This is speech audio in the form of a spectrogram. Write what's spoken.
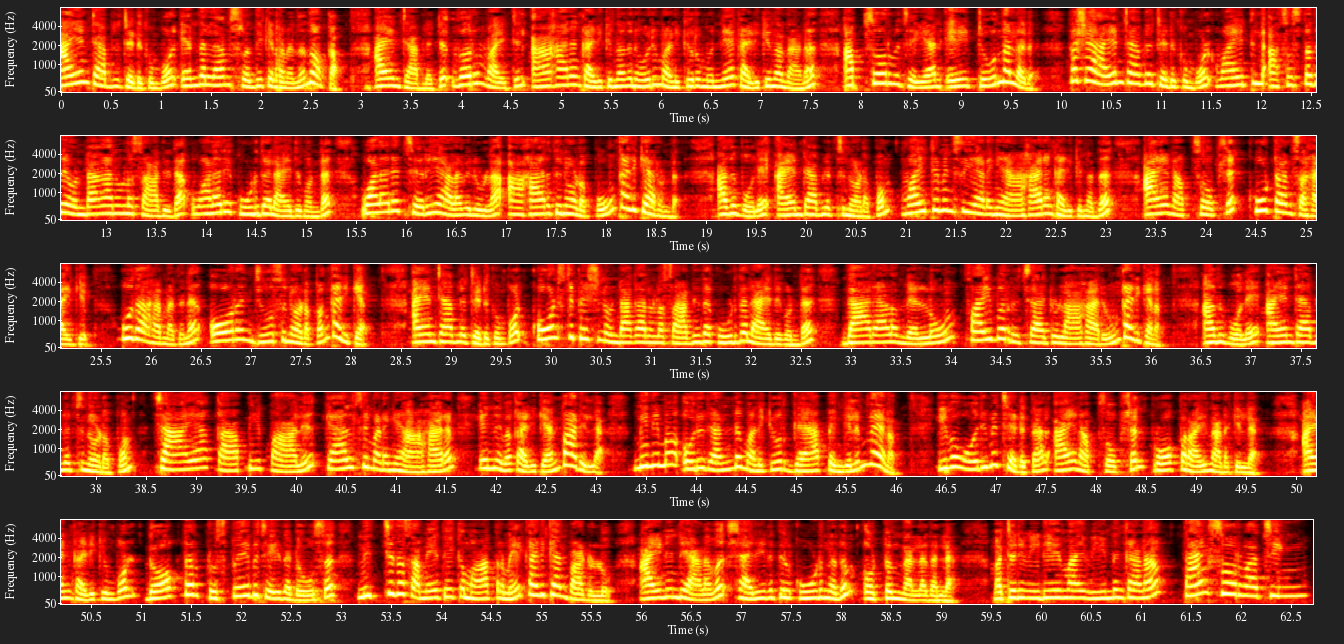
Iron tablet എടുക്കുമ്പോൾ എന്തെല്ലാം ശ്രദ്ധിക്കണമെന്ന് നോക്കാം. അയൺ ടാബ്ലറ്റ് വെറും വയറ്റിൽ ആഹാരം കഴിക്കുന്നതിന് ഒരു മണിക്കൂർ മുന്നേ കഴിക്കുന്നതാണ് അബ്സോർവ് ചെയ്യാൻ ഏറ്റവും നല്ലത്. പക്ഷേ അയൺ ടാബ്ലറ്റ് എടുക്കുമ്പോൾ വയറ്റിൽ അസ്വസ്ഥത ഉണ്ടാകാനുള്ള സാധ്യത വളരെ കൂടുതലായതുകൊണ്ട് വളരെ ചെറിയ അളവിലുള്ള ആഹാരത്തിനോടൊപ്പവും കഴിക്കാറുണ്ട്. അതുപോലെ അയൺ ടാബ്ലറ്റ്സിനോടൊപ്പം വൈറ്റമിൻ സി അടങ്ങിയ ആഹാരം കഴിക്കുന്നത് അയൺ അബ്സോർപ്ഷൻ കൂട്ടാൻ സഹായിക്കും. ഉദാഹരണത്തിന് ഓറഞ്ച് ജ്യൂസിനോടൊപ്പം കഴിക്കാം. അയൺ ടാബ്ലറ്റ് എടുക്കുമ്പോൾ കോൺസ്റ്റിപ്പേഷൻ ഉണ്ടാകാനുള്ള സാധ്യത കൂടുതലായതുകൊണ്ട് ധാരാളം വെള്ളവും ഫൈബർ റിച്ച് ആയിട്ടുള്ള ആഹാരവും കഴിക്കണം. അതുപോലെ അയൺ ടാബ്ലറ്റ്സിനോടൊപ്പം ചായ കാപ്പി പാൽ കാൽസ്യം അടങ്ങിയ ആഹാരം എന്നിവ കഴിക്കാൻ പാടില്ല. മിനിമം ഒരു രണ്ട് മണിക്കൂർ ഗ്യാപ്പ് എങ്കിലും വേണം. ഇവ ഒരുമിച്ചെടുത്താൽ അയൺ അബ്സോർപ്ഷൻ പ്രോപ്പറായി നടക്കില്ല. അയൺ കഴിക്കുമ്പോൾ ഡോക്ടർ പ്രിസ്ക്രൈബ് ചെയ്ത ഡോസ് നിശ്ചിത സമയത്തേക്ക് മാത്രമേ കഴിക്കാൻ പാടുള്ളൂ. അയണിന്റെ അളവ് ശരീരത്തിൽ കൂടുന്നതും ഒട്ടും നല്ലതല്ല. മറ്റൊരു വീഡിയോയുമായി വീണ്ടും കാണാം. Thanks for watching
